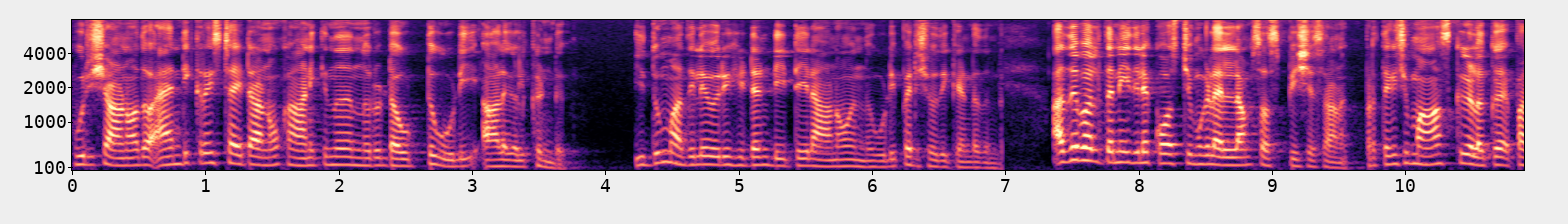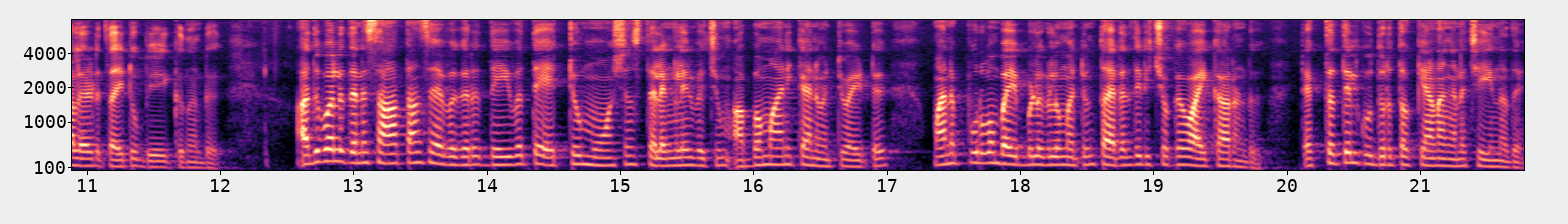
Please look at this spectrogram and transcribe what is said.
കുരിശാണോ അതോ ആന്റി ക്രൈസ്റ്റ് ആയിട്ടാണോ കാണിക്കുന്നത് എന്നൊരു ഡൗട്ട് കൂടി ആളുകൾക്കുണ്ട്. ഇതും അതിലെ ഒരു ഹിഡൻ ഡീറ്റെയിൽ ആണോ എന്ന് കൂടി പരിശോധിക്കേണ്ടതുണ്ട്. അതുപോലെ തന്നെ ഇതിലെ കോസ്റ്റ്യൂമുകളെല്ലാം സസ്പീഷ്യസ് ആണ്. പ്രത്യേകിച്ച് മാസ്കുകളൊക്കെ പലയിടത്തായിട്ട് ഉപയോഗിക്കുന്നുണ്ട്. അതുപോലെ തന്നെ സാത്താൻ സേവകർ ദൈവത്തെ ഏറ്റവും മോശം സ്ഥലങ്ങളിൽ വെച്ചും അപമാനിക്കാനും മറ്റുമായിട്ട് മനഃപൂർവം ബൈബിളുകളും മറ്റും തരംതിരിച്ചൊക്കെ വായിക്കാറുണ്ട്. രക്തത്തിൽ കുതിർത്തൊക്കെയാണ് അങ്ങനെ ചെയ്യുന്നത്.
